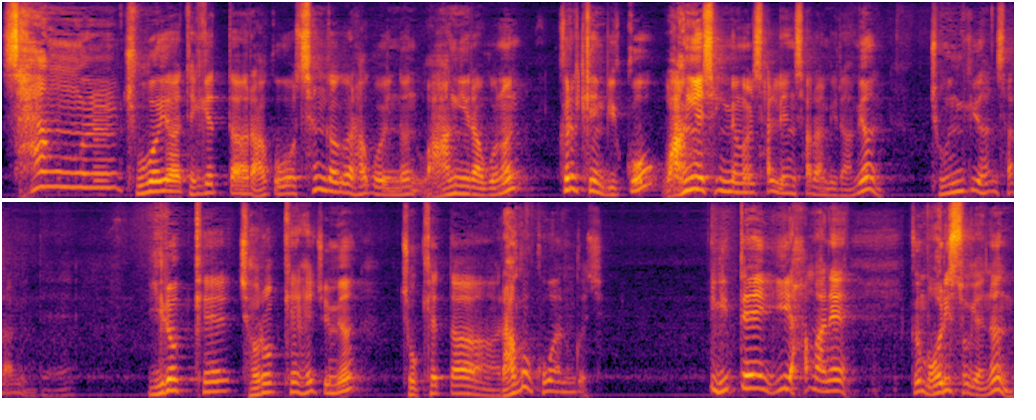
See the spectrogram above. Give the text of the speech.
상을 주어야 되겠다라고 생각을 하고 있는 왕이라고는 그렇게 믿고 왕의 생명을 살린 사람이라면 존귀한 사람인데 이렇게 저렇게 해주면 좋겠다라고 고하는 거지. 이때 이 하만의 그 머릿속에는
